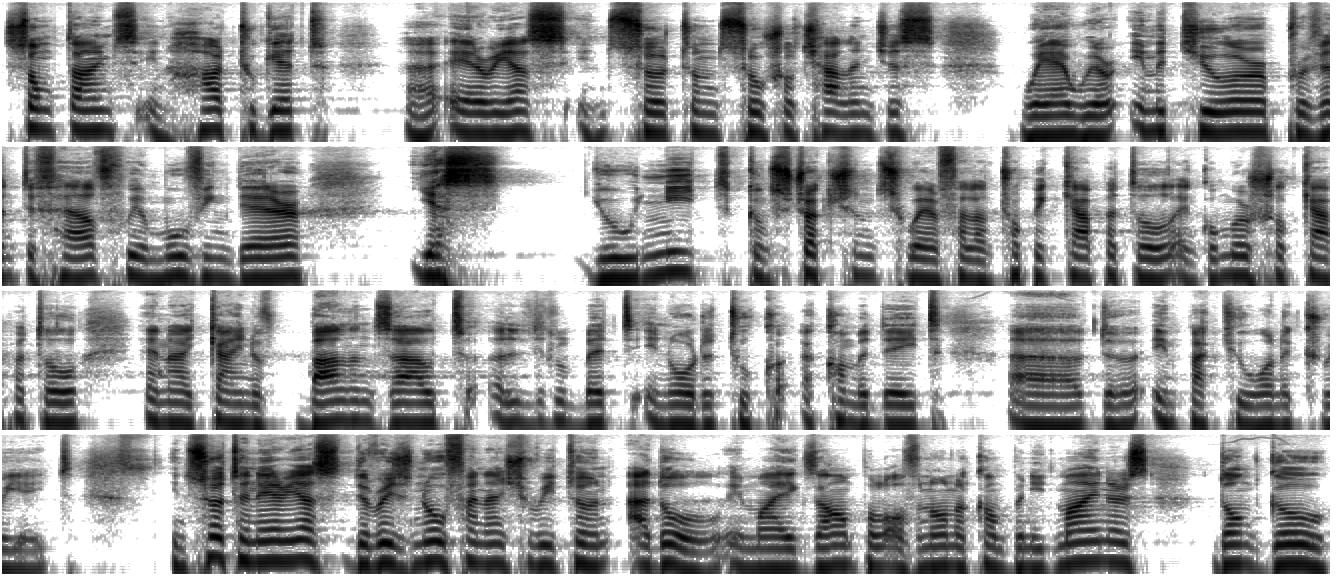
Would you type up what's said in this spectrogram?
Sometimes in hard to get uh, areas, in certain social challenges where we're immature, preventive health, we're moving there. Yes, you need constructions where philanthropic capital and commercial capital, and I kind of balance out a little bit in order to accommodate uh, the impact you want to create. In certain areas, there is no financial return at all. In my example of non-accompanied minors, don't go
